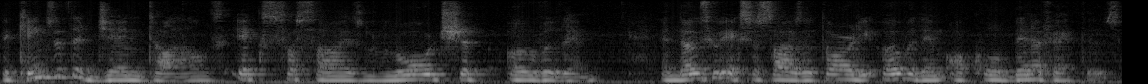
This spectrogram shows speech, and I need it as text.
The kings of the Gentiles exercise lordship over them, and those who exercise authority over them are called benefactors.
